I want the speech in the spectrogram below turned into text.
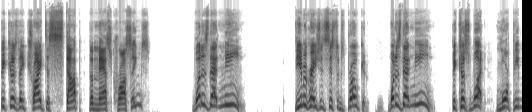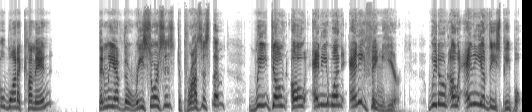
Because they tried to stop the mass crossings? What does that mean? The immigration system's broken. What does that mean? Because what? More people want to come in then we have the resources to process them. We don't owe anyone anything here. We don't owe any of these people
